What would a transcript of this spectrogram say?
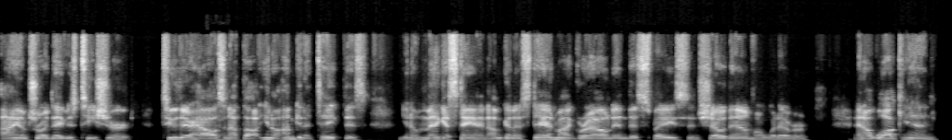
I am Troy Davis t shirt to their house. And I thought, you know, I'm going to take this, you know, mega stand. I'm going to stand my ground in this space and show them or whatever. And I walk in,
